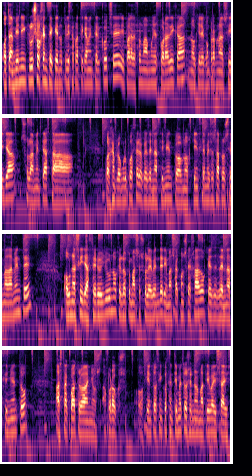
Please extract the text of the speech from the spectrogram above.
o también incluso gente que no utiliza prácticamente el coche y para de forma muy esporádica no quiere comprar una silla solamente hasta, por ejemplo, un grupo cero que es de nacimiento a unos 15 meses aproximadamente, o una silla 0 y 1 que es lo que más se suele vender y más aconsejado, que es desde el nacimiento hasta 4 años, aprox, o 105 centímetros en normativa y 6.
